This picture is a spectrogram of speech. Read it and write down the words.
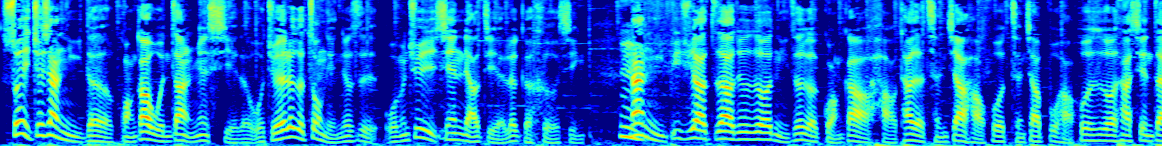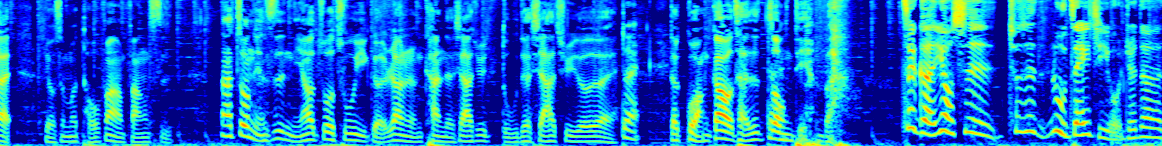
所以，就像你的广告文章里面写的，我觉得那个重点就是我们去先了解那个核心。嗯那你必须要知道，就是说你这个广告好，它的成效好或成效不好，或者是说它现在有什么投放的方式。那重点是你要做出一个让人看得下去、读得下去，对不对？对的广告才是重点吧？这个又是就是录这一集，我觉得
